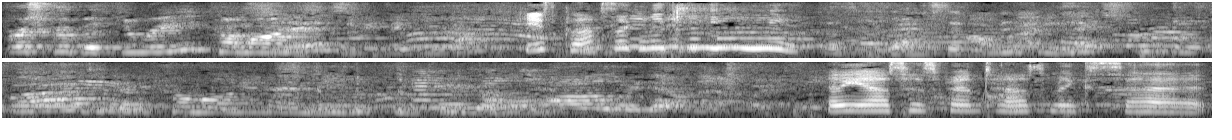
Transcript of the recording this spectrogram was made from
First group of three, come on in to meet Mickey Mouse. He's classic Mickey. All right, next group of five, you're gonna come on in to meet Mickey all the way down that way. Oh, and he has his fantastic set.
